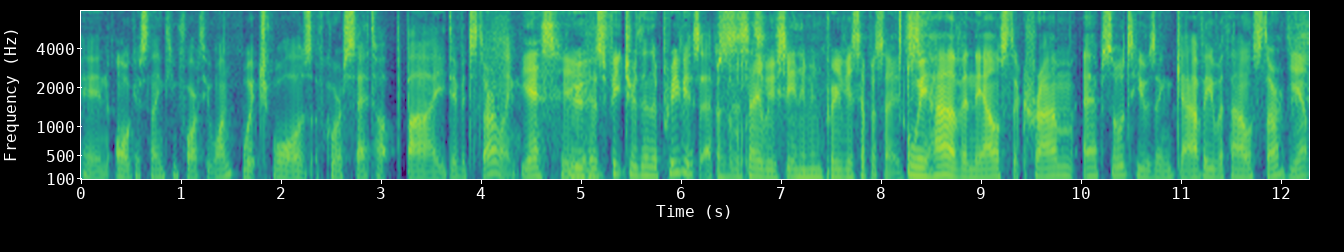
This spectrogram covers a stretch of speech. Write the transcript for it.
in August 1941, which was, of course, set up by David Stirling, Yes, who, who has featured in the previous I was episode. going to say, we've seen him in previous episodes. we have in the Alistair Cram episodes, he was in Gavi with Alistair Yep.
